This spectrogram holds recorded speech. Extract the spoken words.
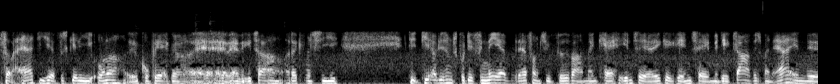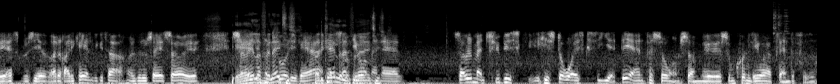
Så der er de her forskellige undergrupperinger af, af, af vegetarer, og der kan man sige, de, de har jo ligesom skulle definere, hvad det er for en type fødevare, man kan indtage og ikke kan indtage. Men det er klart, hvis man er en, øh, altså du siger, var det radikal vegetar, var det du sagde, så, øh, så Ja, vil eller det fanatisk. Være, Radikal eller så fanatisk? Man af, så vil man typisk historisk sige, at det er en person, som, øh, som kun lever af planteføde,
